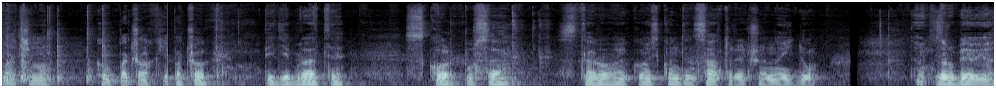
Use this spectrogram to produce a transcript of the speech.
бачимо ковпачок. Ковпачок підібрати з корпуса старого якогось конденсатора, якщо знайду. Так, зробив я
